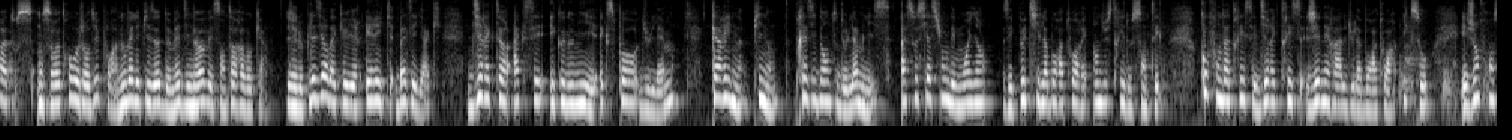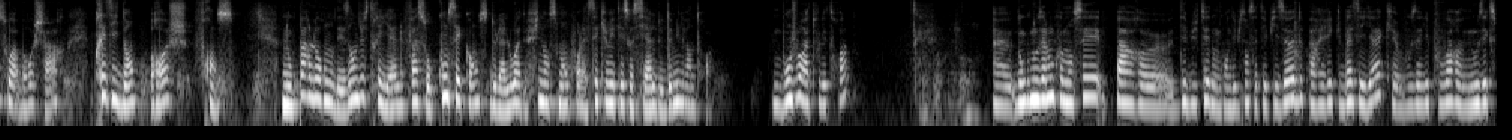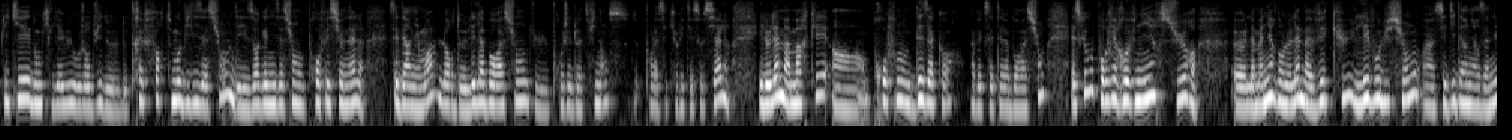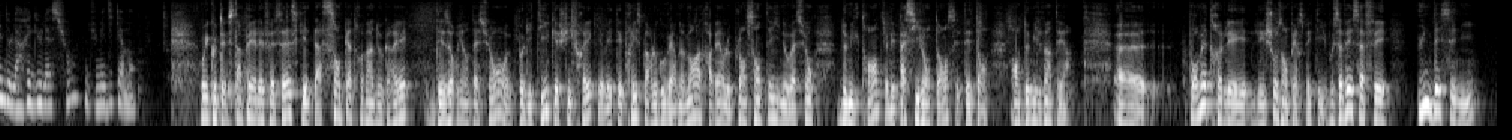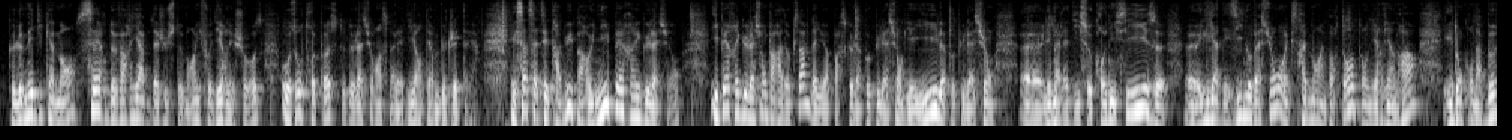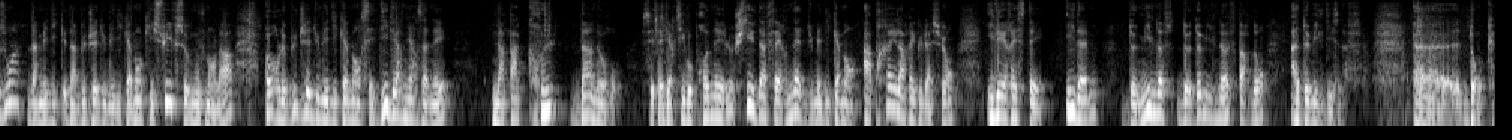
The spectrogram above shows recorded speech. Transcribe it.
Bonjour à tous, on se retrouve aujourd'hui pour un nouvel épisode de Medinov et Centaure Avocat. J'ai le plaisir d'accueillir Eric Bazeillac, directeur accès économie et export du LEM, Karine Pinon, présidente de l'AMLIS, Association des moyens et petits laboratoires et industries de santé, cofondatrice et directrice générale du laboratoire IXO, et Jean-François Brochard, président Roche France. Nous parlerons des industriels face aux conséquences de la loi de financement pour la sécurité sociale de 2023. Bonjour à tous les trois. Bonjour. Euh, donc nous allons commencer par euh, débuter, donc en débutant cet épisode, par Eric Bazeillac. Vous allez pouvoir nous expliquer, donc il y a eu aujourd'hui de, de, très fortes mobilisations des organisations professionnelles ces derniers mois lors de l'élaboration du projet de loi de finances pour la sécurité sociale. Et le LEM a marqué un profond désaccord avec cette élaboration. Est-ce que vous pourriez revenir sur euh, la manière dont le LEM a vécu l'évolution euh, ces dix dernières années de la régulation du médicament oui, écoutez, c'est un PLFSS qui est à 180 degrés des orientations euh, politiques et chiffrées qui avaient été prises par le gouvernement à travers le plan Santé Innovation 2030. Il n'y avait pas si longtemps, c'était en, en, 2021. pour mettre les choses en perspective, vous savez, ça fait une décennie que le médicament sert de variable d'ajustement, il faut dire les choses, aux autres postes de l'assurance maladie en termes budgétaires. Et ça, ça s'est traduit par une hyper-régulation. Hyper-régulation paradoxale d'ailleurs, parce que la population vieillit, la population, euh, les maladies se chronicisent, euh, il y a des innovations extrêmement importantes, on y reviendra, et donc on a besoin d'un budget du médicament qui suive ce mouvement-là. Or, le budget du médicament ces dix dernières années n'a pas cru d'un euro. C'est-à-dire que si vous prenez le chiffre d'affaires net du médicament après la régulation, il est resté idem de, 2009 pardon, à 2019. Euh, donc,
